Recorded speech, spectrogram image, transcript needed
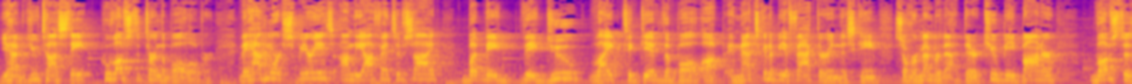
you have Utah State, who loves to turn the ball over. They have more experience on the offensive side, but they they do like to give the ball up, and that's going to be a factor in this game. So remember that. Their QB Bonner loves to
